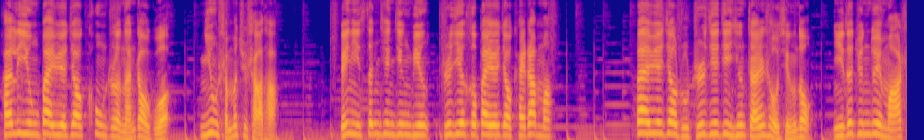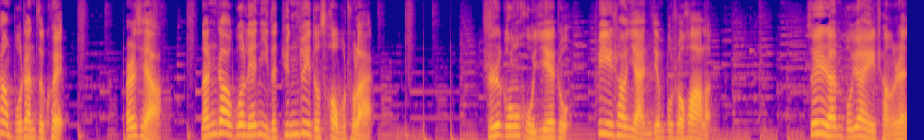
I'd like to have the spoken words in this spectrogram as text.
还利用拜月教控制了南诏国。你用什么去杀他？给你三千精兵，直接和拜月教开战吗？拜月教主直接进行斩首行动。”你的军队马上不战自溃，而且啊，南诏国连你的军队都凑不出来。石公虎噎住，闭上眼睛不说话了。虽然不愿意承认，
